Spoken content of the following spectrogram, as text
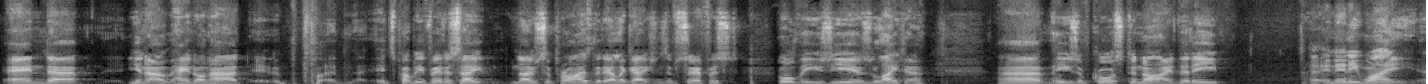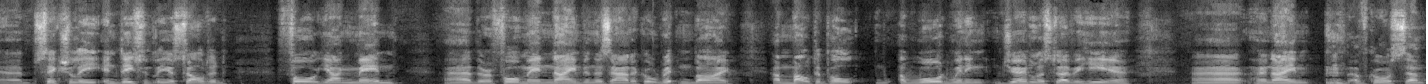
and uh, you know, hand on heart, it's probably fair to say no surprise that allegations have surfaced all these years later. Uh, he's of course denied that he, uh, in any way, uh, sexually indecently assaulted four young men. Uh, there are four men named in this article, written by a multiple award winning journalist over here. Uh, her name, of course, um,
